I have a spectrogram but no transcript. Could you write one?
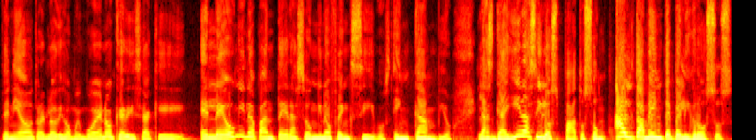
Tenía otro que lo dijo muy bueno que dice aquí, el león y la pantera son inofensivos, en cambio, las gallinas y los patos son altamente peligrosos,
